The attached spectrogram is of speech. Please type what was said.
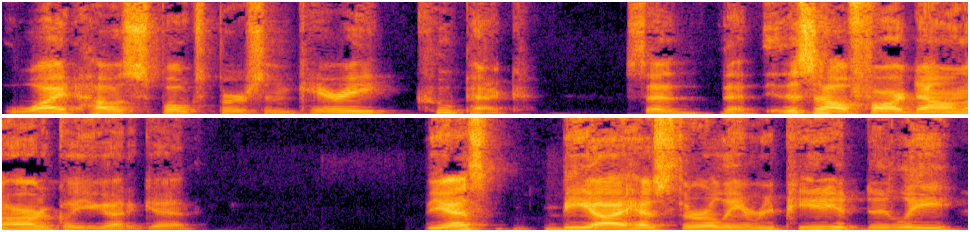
White House spokesperson Kari Kupec said that this is how far down the article you got to get. The FBI has thoroughly and repeatedly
